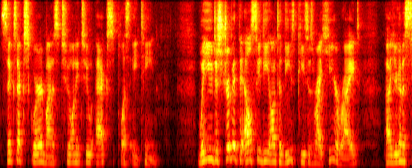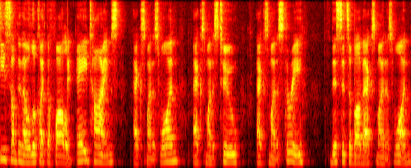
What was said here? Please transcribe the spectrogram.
6x squared minus 22x plus 18. When you distribute the LCD onto these pieces right here, right, uh, you're going to see something that will look like the following. A times x minus 1, x minus 2, x minus 3. This sits above x minus 1.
